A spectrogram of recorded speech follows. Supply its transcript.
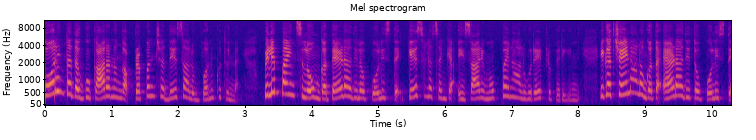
కోరింత దగ్గు కారణంగా ప్రపంచ దేశాలు వణుకుతున్నాయి. ఫిలిప్పైన్స్లో గతేడాదిలో పోలిస్తే కేసుల సంఖ్య ఈసారి ముప్పై నాలుగు రేట్లు పెరిగింది. ఇక చైనాలో గత ఏడాదితో పోలిస్తే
